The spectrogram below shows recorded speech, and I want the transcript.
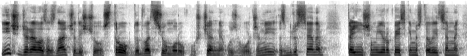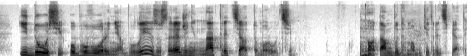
Інші джерела зазначили, що строк до 27 року ще не узгоджений з Брюсселем та іншими європейськими столицями, і досі обговорення були зосереджені на 30-му році. Ну а там буде, мабуть, і 35-й.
